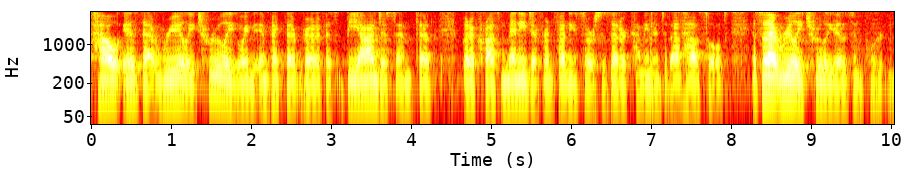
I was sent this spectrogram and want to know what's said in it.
how is that really truly going to impact their benefits beyond just MFIP, but across many different funding sources that are coming into that household? And so that really truly is important.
